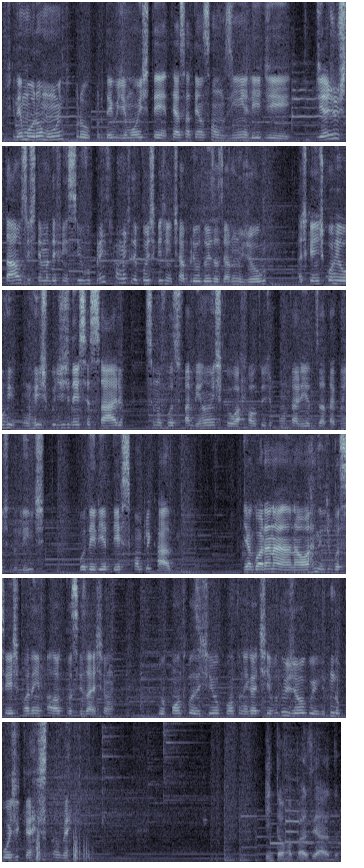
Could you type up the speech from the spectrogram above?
Acho que demorou muito pro, pro David Moyes ter, ter essa atençãozinha ali de, de ajustar o sistema defensivo, principalmente depois que a gente abriu 2 a 0 no jogo. Acho que a gente correu um risco desnecessário se não fosse Fabianski ou a falta de pontaria dos atacantes do Leeds poderia ter se complicado. E agora, na, na ordem de vocês, podem falar o que vocês acham do ponto positivo e ponto negativo do jogo e do podcast também. Então, rapaziada,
